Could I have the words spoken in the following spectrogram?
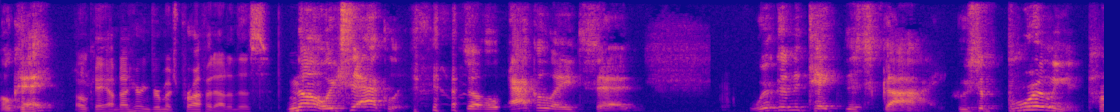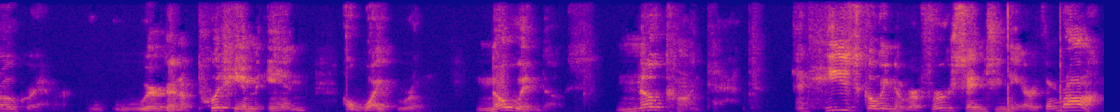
Okay? Okay, I'm not hearing very much profit out of this. No, exactly. so Accolade said, We're going to take this guy who's a brilliant programmer. We're going to put him in a white room, no windows, no contact, and he's going to reverse engineer the ROM.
